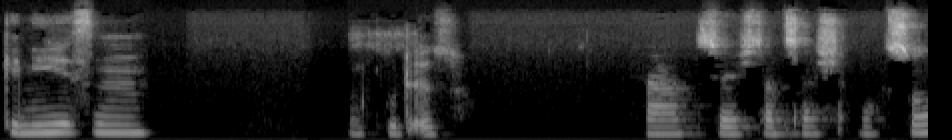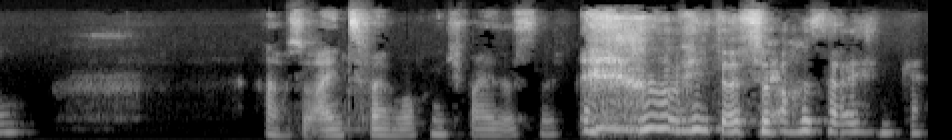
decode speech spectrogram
genießen und gut ist. Ja, sehe ich tatsächlich auch so. Also ein, zwei Wochen, ich weiß es nicht, ob ich das so aushalten kann.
